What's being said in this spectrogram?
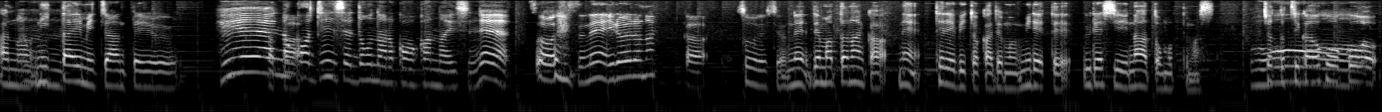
あの、うん。新田恵美ちゃんっていうへえ、んか人生どうなるかわかんないですね。そうですね。いろいろなんかそうですよね。でまたなんかねテレビとかでも見れて嬉しいなと思ってます。ちょっと違う方向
